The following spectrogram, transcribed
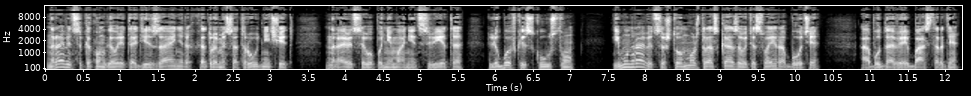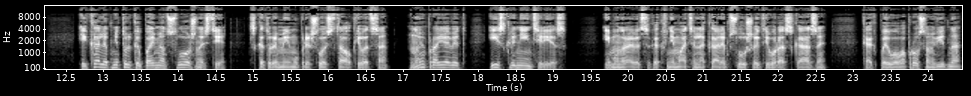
нравится, как он говорит о дизайнерах, которыми сотрудничает, нравится его понимание цвета, любовь к искусству. Ему нравится, что он может рассказывать о своей работе, об удаве и бастарде, и Калеб не только поймет сложности, с которыми ему пришлось сталкиваться, но и проявит искренний интерес. Ему нравится, как внимательно Калеб слушает его рассказы, как по его вопросам видно,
